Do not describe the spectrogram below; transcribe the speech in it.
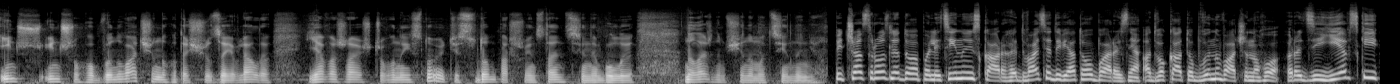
інш, іншого обвинуваченого, те, що заявляли. Я вважаю, що вони існують і судом першої інстанції не були належним чином оцінені. Під час розгляду апеляційної скарги 29 березня адвокат обвинуваченого Радзієвський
